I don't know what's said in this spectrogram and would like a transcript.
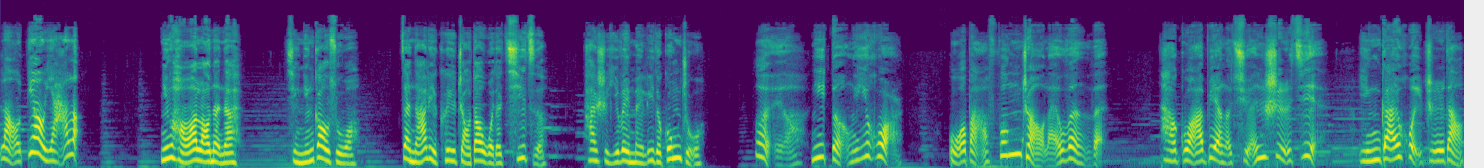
老掉牙了。您好啊，老奶奶。请您告诉我，在哪里可以找到我的妻子？她是一位美丽的公主。哎呀，你等一会儿，我把风找来问问。他刮遍了全世界，应该会知道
